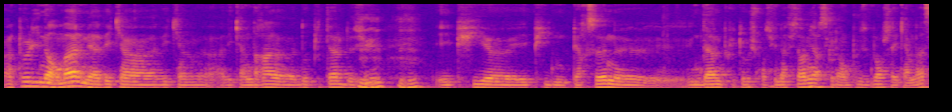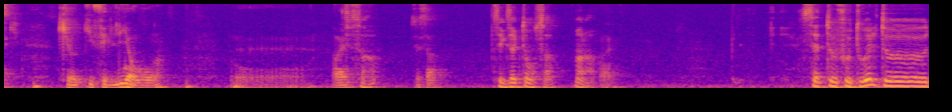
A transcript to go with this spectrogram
un peu lit normal, mais avec un, avec un, avec un drap d'hôpital dessus. Mhm, mhm. Et puis, et puis une personne, une dame plutôt, je pense une infirmière, parce qu'elle est en blouse blanche avec un masque, qui, qui fait le lit en gros. hein. Ouais, C'est ça. c'est ça. C'est exactement ça. Voilà. Ouais. Cette photo, elle te.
